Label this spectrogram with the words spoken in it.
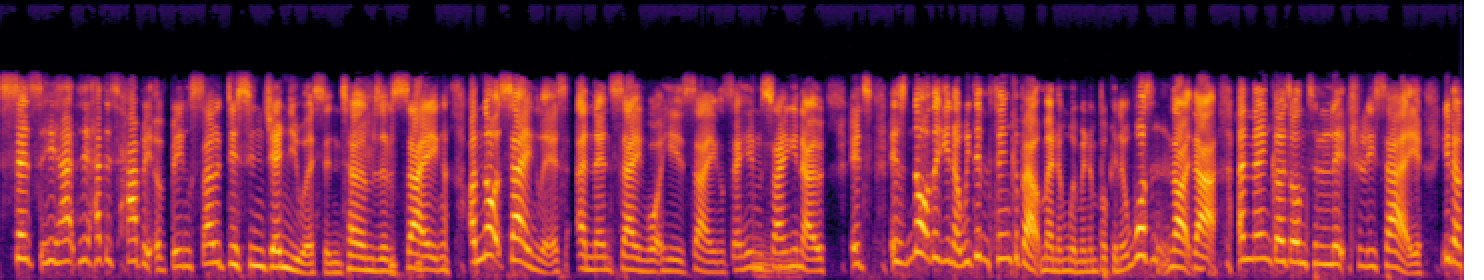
says he had he had this habit of being so disingenuous in terms of saying i'm not saying this and then saying what he is saying. So him saying mm. you know it's it's not that you know we didn't think about men and women and booking. It wasn't like that. And then goes on to literally say you know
